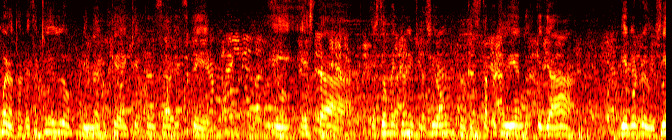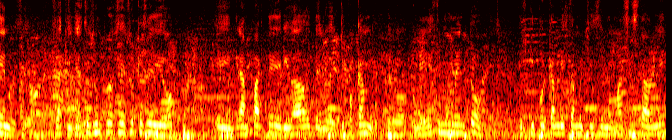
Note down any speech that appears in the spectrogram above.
Bueno, tal vez aquí lo primero que hay que pensar es que eh, este aumento en la inflación lo que se está percibiendo es que ya viene reduciéndose, o sea que ya esto es un proceso que se dio en gran parte derivado de lo del tipo de cambio, pero como en este momento el tipo de cambio está muchísimo más estable,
